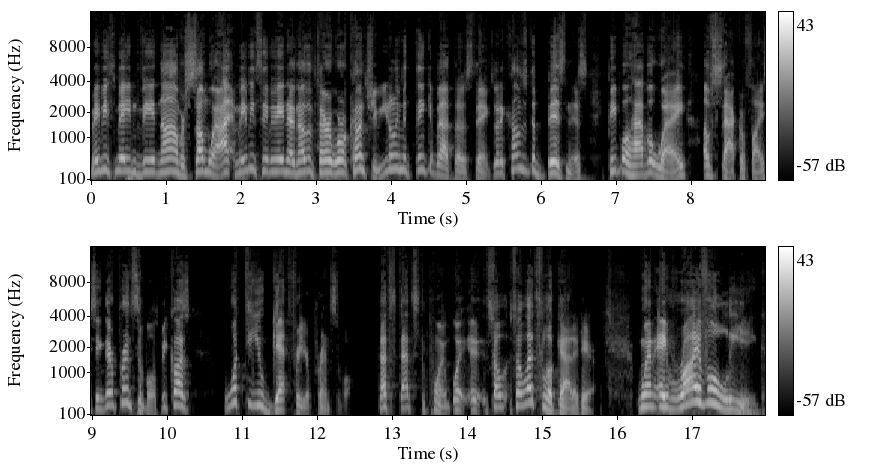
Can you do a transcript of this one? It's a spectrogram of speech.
Maybe it's made in Vietnam or somewhere. I, maybe it's made in another third world country. You don't even think about those things. When it comes to business, people have a way of sacrificing their principles because what do you get for your principle? That's that's the point. Eh, so so let's look at it here. When a rival league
